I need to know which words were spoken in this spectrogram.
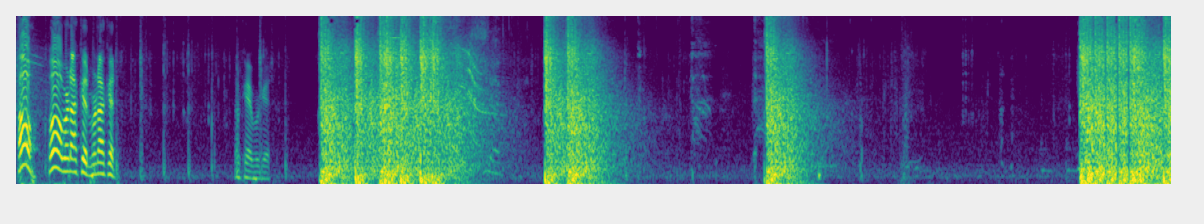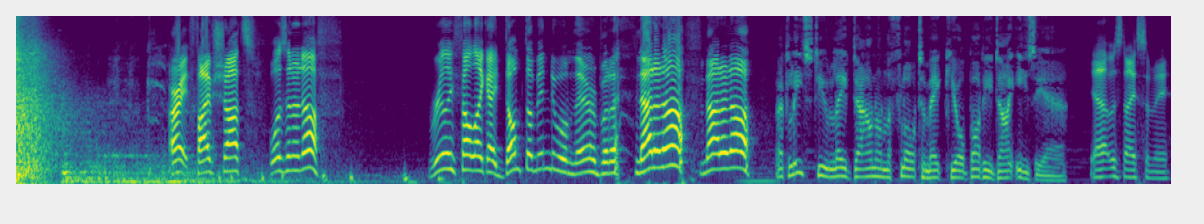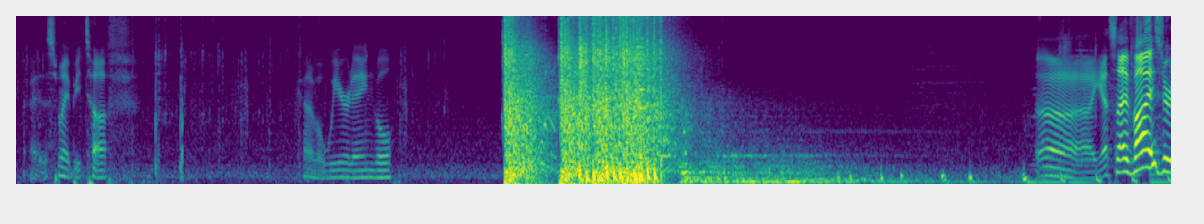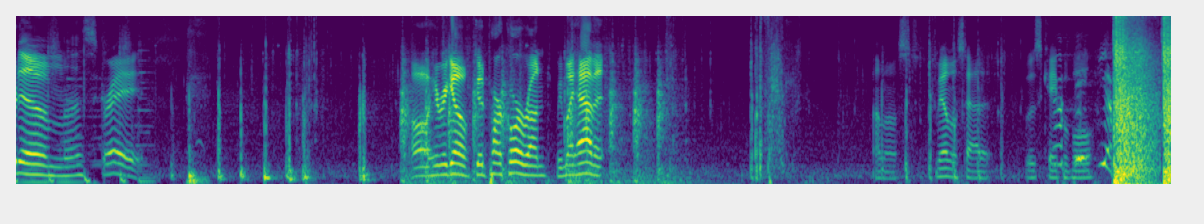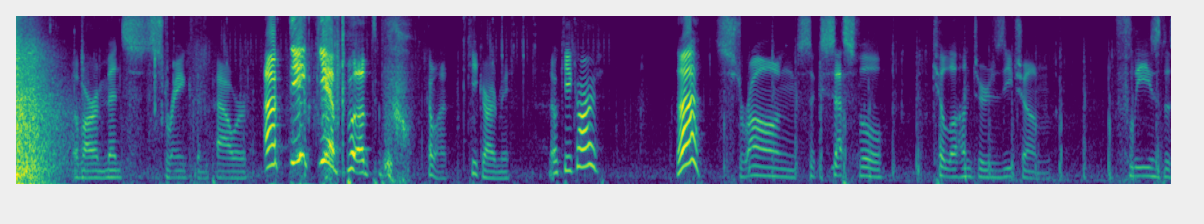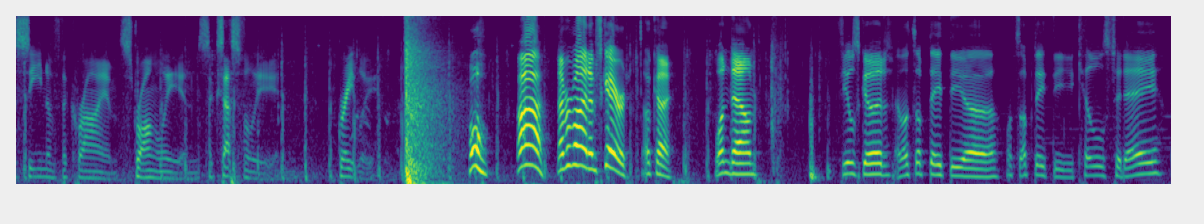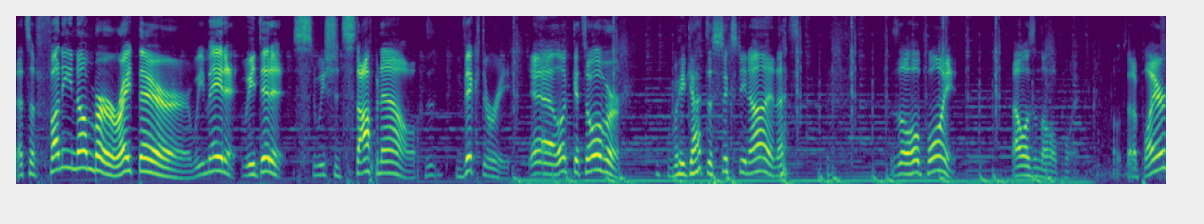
Oh! Oh, we're not good. We're not good. Okay, we're good. All right, five shots wasn't enough. Really felt like I dumped them into him there, but uh, not enough, not enough. At least you laid down on the floor to make your body die easier. Yeah, that was nice of me. Right, this might be tough. Kind of a weird angle. Uh, I guess I visored him. That's great. Oh, here we go. Good parkour run. We might have it. Almost. We almost had it. It was capable of our immense strength and power. Come on. Keycard me. No keycard? Ah! Strong, successful killer hunter ZChum flees the scene of the crime strongly and successfully and greatly. Oh! Ah! Never mind, I'm scared. Okay. One down. Feels good. And let's update the, uh, let's update the kills today. That's a funny number right there. We made it. We did it. We should stop now. Victory. Yeah, look, it's over. We got to 69. That's, that's the whole point. That wasn't the whole point. Oh, is that a player?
